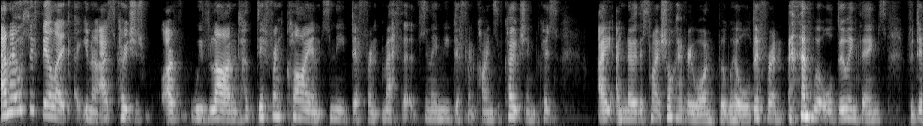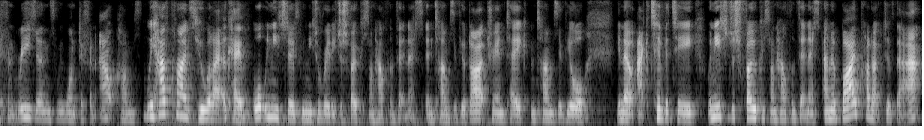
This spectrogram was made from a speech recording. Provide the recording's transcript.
and I also feel like uh, you know, as coaches, I've we've learned different clients need different methods and they need different kinds of coaching because I, I know this might shock everyone, but we're all different and we're all doing things for different reasons. We want different outcomes. We have clients who are like, okay, what we need to do is we need to really just focus on health and fitness in terms of your dietary intake, in terms of your, you know, activity. We need to just focus on health and fitness. And a byproduct of that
